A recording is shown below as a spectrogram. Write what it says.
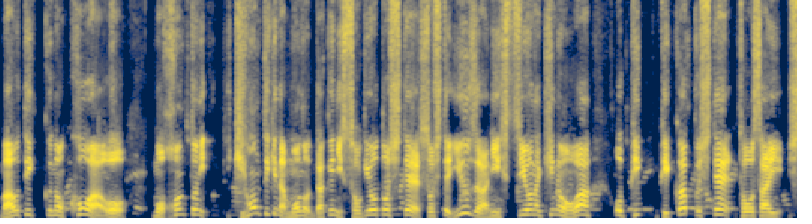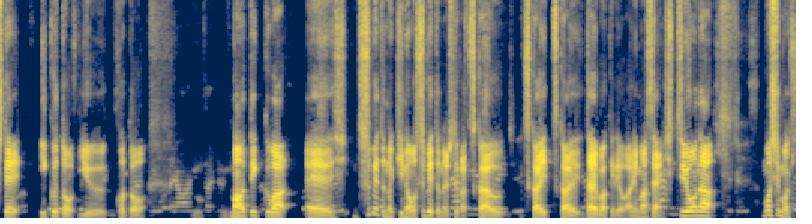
Mautic のコアをもう本当に基本的なものだけにそぎ落として、そしてユーザーに必要な機能はをピックアップして搭載していくということ。マウティックは、えすべての機能をすべての人が使う、使い、使いたいわけではありません。必要な、もしもひ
